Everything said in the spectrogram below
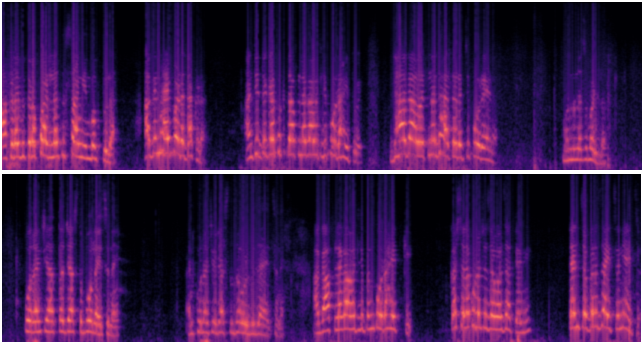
आकडा बिकडा पडला तर सांगेन बघ तुला. अगं नाही पडत आकडा. आणि तिथे काय फक्त आपल्या गावातली पोरं आहेत होय. दहा गावात ना दहा तराची पोरं येणार. म्हणूनच म्हणलं पोरांची आता जास्त बोलायचं नाही. आणि कुणाची जास्त जवळ बी जायचं नाही. अगं आपल्या गावातली पण पोरं आहेत की. कशाला कुणाच्या जवळ जाते मी? त्यांच्या बरं जायचं नाही यायचं.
